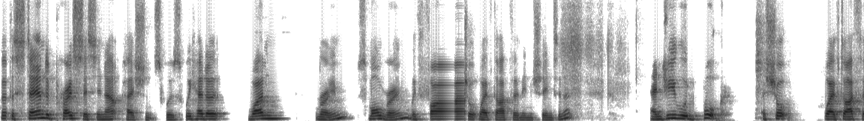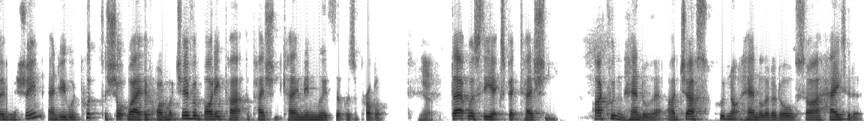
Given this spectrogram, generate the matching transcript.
But the standard process in outpatients was we had a one room, small room with five shortwave diathermy machines in it. And you would book a shortwave diathermy machine and you would put the shortwave on whichever body part the patient came in with that was a problem. Yeah. That was the expectation. I couldn't handle that. I just could not handle it at all. So I hated it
